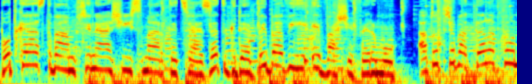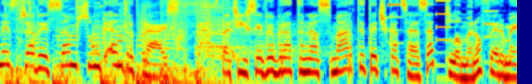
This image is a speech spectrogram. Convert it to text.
Podcast vám přináší Smarty.cz, kde vybaví i vaši firmu. A to třeba telefony z řady Samsung Enterprise. Stačí si vybrat na smarty.cz lomeno firmy.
